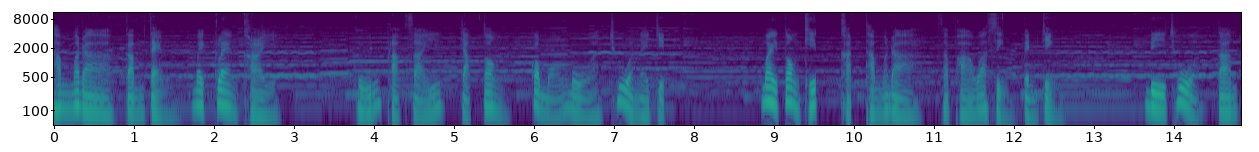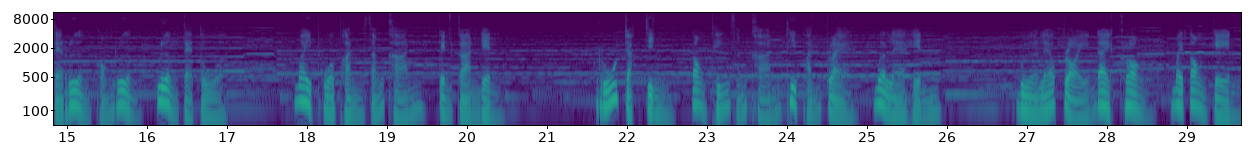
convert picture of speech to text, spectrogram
ธรรมดากรรมแต่ง ไม่แกล้งใคร ขืนผลักใสจับต้องก็หมองมัวชั่วในจิต ไม่ต้องคิดขัดธรรมดาสภาวะสิ่งเป็นจริง ดีชั่วตามแต่เรื่องของเรื่องเรื่องแต่ตัว ไม่พัวพันสังขารเป็นการเย็น รู้จักจริงต้องทิ้งสังขารที่ผันแปรเมื่อแลเห็น เบื่อแล้วปล่อยได้คล่องไม่ต้องเกณฑ์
